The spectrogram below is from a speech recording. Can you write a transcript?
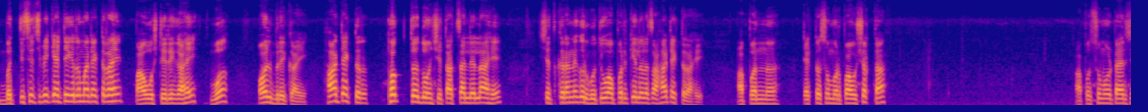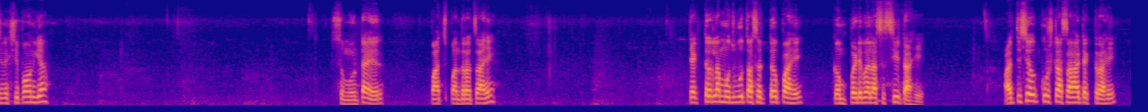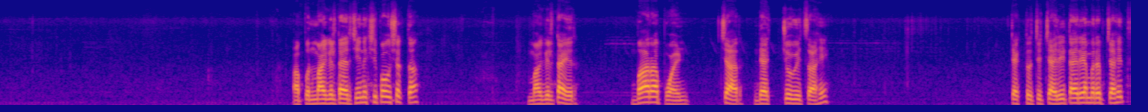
बत्तीस एच पी कॅटेगरीमा ट्रॅक्टर आहे पाव स्टेरिंग आहे व ऑइल ब्रेक आहे. हा ट्रॅक्टर फक्त दोनशे तास चाललेला आहे. शेतकऱ्याने घरगुती वापर केलेलाचा हा ट्रॅक्टर आहे. आपण ट्रॅक्टरसमोर पाहू शकता आपण समोर टायरची नक्षी पाहून घ्या. समोर टायर पाच पंधराचा आहे. ट्रॅक्टरला मजबूत असं टप आहे कम्फर्टेबल असं सीट आहे. अतिशय उत्कृष्ट असा हा ट्रॅक्टर आहे. आपण मागील टायरची नक्षी पाहू शकता. मागील टायर बारा पॉईंट चार डॅश चोवीसचा आहे. ट्रॅक्टरचे चारही टायर एम चे आहेत.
